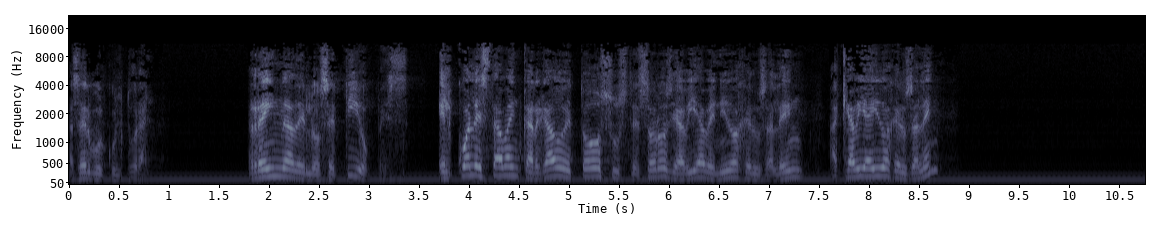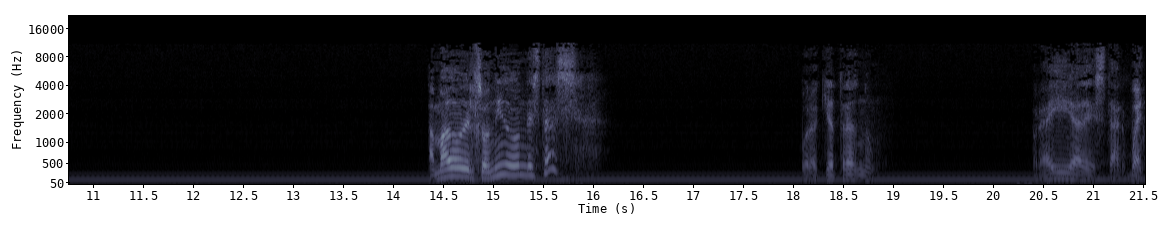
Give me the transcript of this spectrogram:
acervo cultural. Reina de los etíopes, el cual estaba encargado de todos sus tesoros y había venido a Jerusalén. ¿A qué había ido a Jerusalén? Amado del sonido, ¿dónde estás? Por aquí atrás no. Por ahí ha de estar. Bueno,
